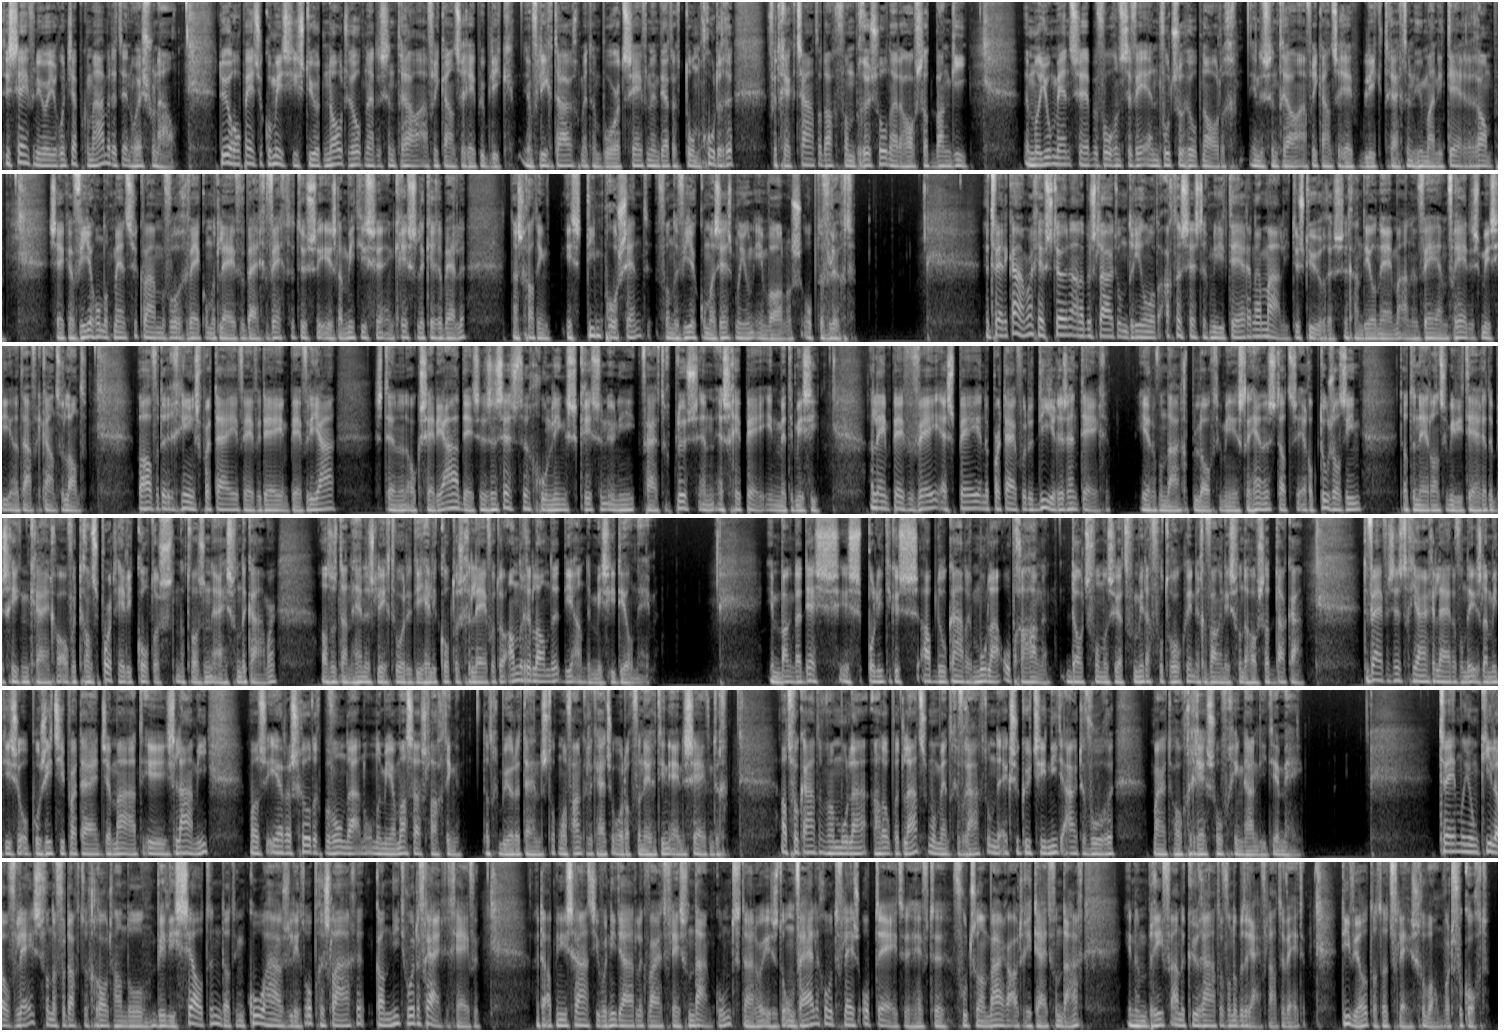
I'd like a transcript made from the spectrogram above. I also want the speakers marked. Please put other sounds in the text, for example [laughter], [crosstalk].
Speaker 1: Het is 7 uur, Jeroen Tjepkema met het NOS-journaal. De Europese Commissie stuurt noodhulp naar de Centraal-Afrikaanse Republiek. Een vliegtuig met een boord 37 ton goederen... vertrekt zaterdag van Brussel naar de hoofdstad Bangui. Een miljoen mensen hebben volgens de VN voedselhulp nodig. In de Centraal-Afrikaanse Republiek dreigt een humanitaire ramp. Zeker 400 mensen kwamen vorige week om het leven... bij gevechten tussen islamitische en christelijke rebellen. Naar schatting is 10% van de 4,6 miljoen inwoners op de vlucht. De Tweede Kamer geeft steun aan het besluit om 368 militairen naar Mali te sturen. Ze gaan deelnemen aan een VN-vredesmissie in het Afrikaanse land. Behalve de regeringspartijen VVD en PvdA stemmen ook CDA, D66, GroenLinks, ChristenUnie, 50PLUS en SGP in met de missie. Alleen PVV, SP en de Partij voor de Dieren zijn tegen. Eerder vandaag beloofde minister Hennis dat ze erop toe zal zien... dat de Nederlandse militairen de beschikking krijgen over transporthelikopters. Dat was een eis van de Kamer. Als het aan Hennis ligt worden die helikopters geleverd door andere landen... die aan de missie deelnemen. In Bangladesh is politicus Abdul Kader Mullah opgehangen. Doodsvonnis werd vanmiddag voltrokken in de gevangenis van de hoofdstad Dhaka. De 65-jarige leider van de islamitische oppositiepartij Jamaat Islami... was eerder schuldig bevonden aan onder meer massaslachtingen. Dat gebeurde tijdens de onafhankelijkheidsoorlog van 1971. Advocaten van Mullah hadden op het laatste moment gevraagd... om de executie niet uit te voeren, maar het Hoge Rechtshof ging daar niet in mee. 2 miljoen kilo vlees van de verdachte groothandel Willy Selten... dat in koelhuizen ligt opgeslagen, kan niet worden vrijgegeven. Uit de administratie wordt niet duidelijk waar het vlees vandaan komt. Daardoor is het onveilig om het vlees op te eten... heeft de Voedsel- en Warenautoriteit vandaag in een brief aan de curator van het bedrijf laten weten. Die wil dat het vlees gewoon wordt verkocht.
